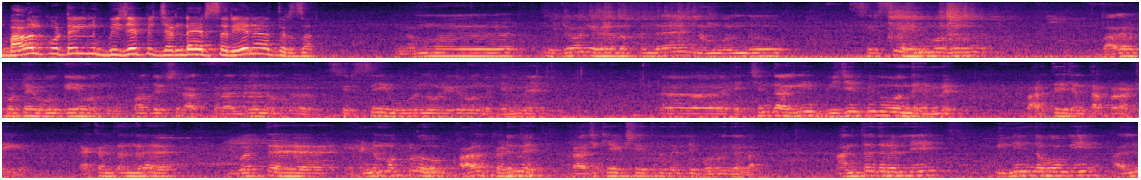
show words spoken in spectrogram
ಬಾಗಲಕೋಟೆಯಲ್ಲಿ ಬಿ ಜೆ ಪಿ ಜೆಂಡಾ ಇರ್ಸರ್ ಏನು ಹೇಳ್ತೀರಿ ಸರ್ ನಮ್ಮ ನಿಜವಾಗಿ ಹೇಳಬೇಕಂದ್ರೆ ನಮಗೊಂದು ಸಿರ್ಸಿ ಹೆಣ್ಮಗಳು ಬಾಗಲಕೋಟೆ ಹೋಗಿ ಒಂದು ಉಪಾಧ್ಯಕ್ಷರಾಗ್ತಾರೆ ಅಂದರೆ ನಮ್ಮ ಸಿರ್ಸಿ ಊರಿನವರಿಗೆ ಒಂದು ಹೆಮ್ಮೆ. ಹೆಚ್ಚಿನದಾಗಿ ಬಿ ಜೆ ಪಿಗೂ ಒಂದು ಹೆಮ್ಮೆ ಭಾರತೀಯ ಜನತಾ ಪಾರ್ಟಿಗೆ. ಯಾಕಂತಂದರೆ ಇವತ್ತು ಹೆಣ್ಣು ಮಕ್ಕಳು ಭಾಳ ಕಡಿಮೆ ರಾಜಕೀಯ ಕ್ಷೇತ್ರದಲ್ಲಿ ಬರುವುದಿಲ್ಲ. ಅಂಥದ್ರಲ್ಲಿ ಇಲ್ಲಿಂದ ಹೋಗಿ ಅಲ್ಲಿ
